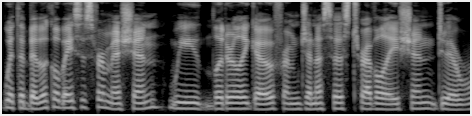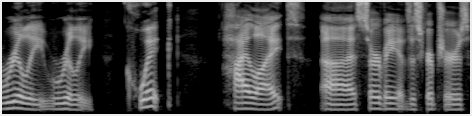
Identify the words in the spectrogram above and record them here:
with a biblical basis for mission. We literally go from Genesis to Revelation, do a really, really quick highlight uh, survey of the scriptures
